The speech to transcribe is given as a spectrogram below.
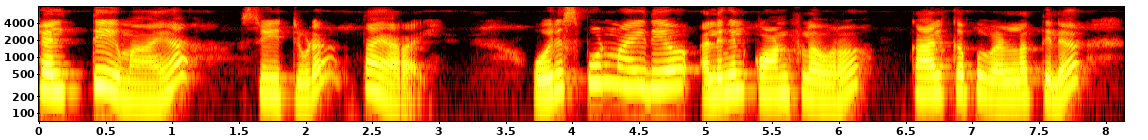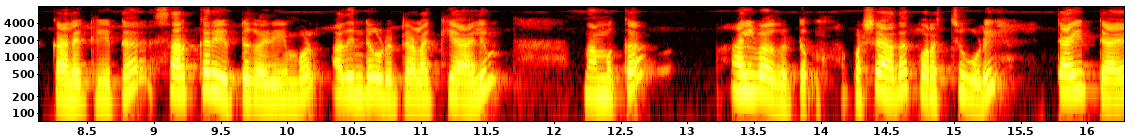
ഹെൽത്തിയുമായ സ്വീറ്റ് ഇവിടെ തയ്യാറായി. ഒരു സ്പൂൺ മൈദയോ അല്ലെങ്കിൽ കോൺഫ്ലവറോ കാൽ കപ്പ് വെള്ളത്തിൽ കലക്കിയിട്ട് ശർക്കര ഇട്ട് കഴിയുമ്പോൾ അതിന്റെ കൂടെ ഇട്ട് ഇളക്കിയാലും നമുക്ക് ഹൽവ കിട്ടും. പക്ഷേ അത് കുറച്ചുകൂടി ടൈറ്റായ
